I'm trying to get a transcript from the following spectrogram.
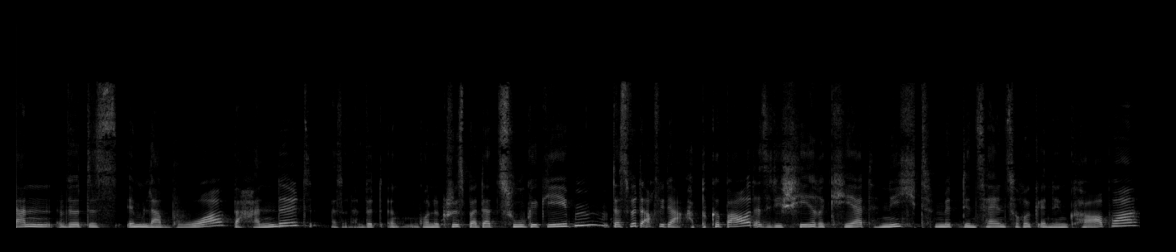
dann wird es im Labor behandelt, also dann wird im Grunde CRISPR dazugegeben. Das wird auch wieder abgebaut, also die Schere kehrt nicht mit den Zellen zurück in den Körper.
